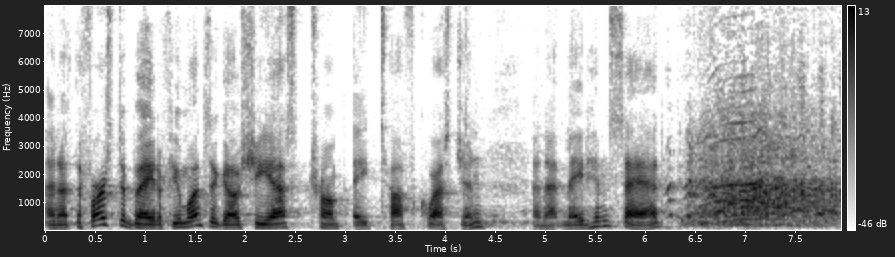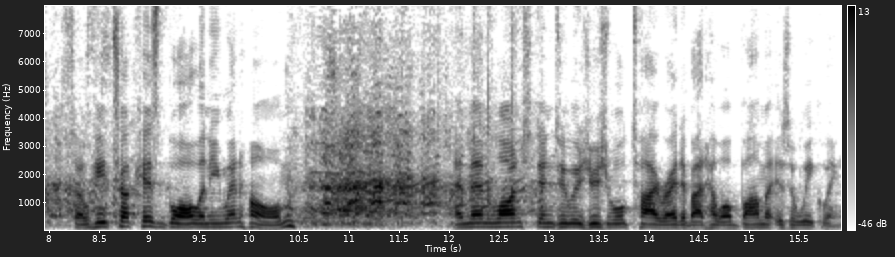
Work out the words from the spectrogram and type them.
And at the first debate a few months ago, she asked Trump a tough question, and that made him sad. So he took his ball and he went home, and then launched into his usual tirade about how Obama is a weakling.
